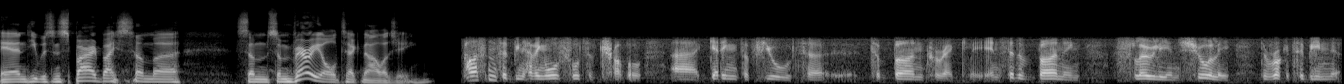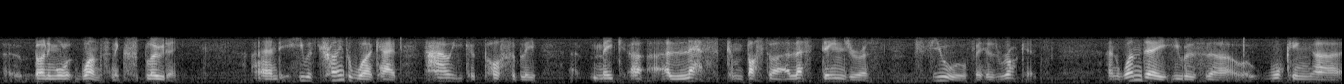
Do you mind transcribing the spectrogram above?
and he was inspired by some uh, some some very old technology. Parsons had been having all sorts of trouble uh, getting the fuel to to burn correctly. Instead of burning slowly and surely, the rockets had been uh, burning all at once and exploding. And he was trying to work out how he could possibly make a, a less combustible, a less dangerous fuel for his rockets. And one day he was uh, walking uh,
